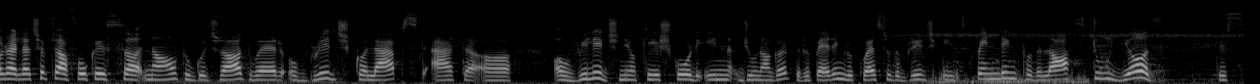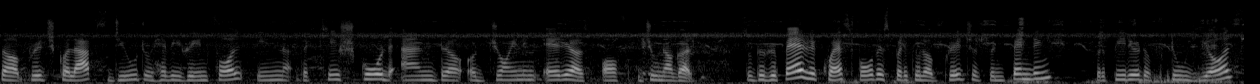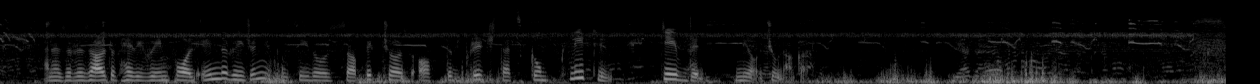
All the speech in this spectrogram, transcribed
All right, let's shift our focus uh, now to Gujarat, where a bridge collapsed at uh, a village near Keshkod in Junagadh. The repairing request of the bridge is pending for the last two years. This uh, bridge collapsed due to heavy rainfall in the Keshkod and uh, adjoining areas of Junagadh. So the repair request for this particular bridge has been pending for a period of two years. And as a result of heavy rainfall in the region, you can see those uh, pictures of the bridge that's completely caved in near Junagadh.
